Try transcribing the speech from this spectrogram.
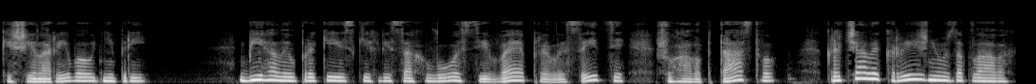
кишіла риба у Дніпрі бігали у прикиївських лісах лосі, вепри, лисиці, шугало птаство, кричали крижню у заплавах.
